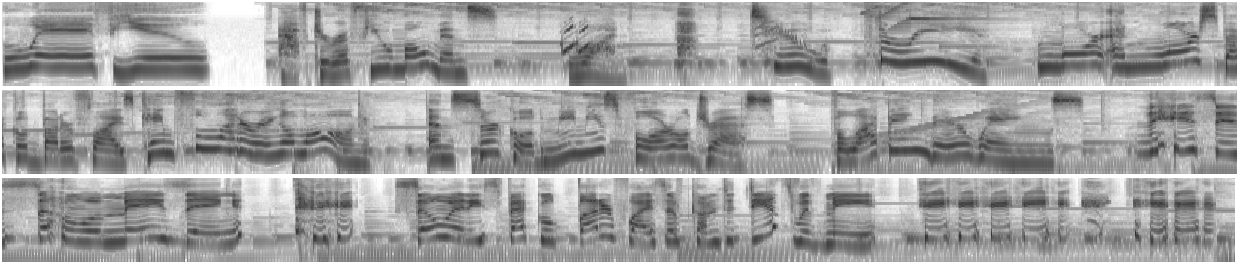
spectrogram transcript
with you. After a few moments, one, two, three. More and more speckled butterflies came fluttering along and circled Mimi's floral dress, flapping their wings. This is so amazing! so many speckled butterflies have come to dance with me!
